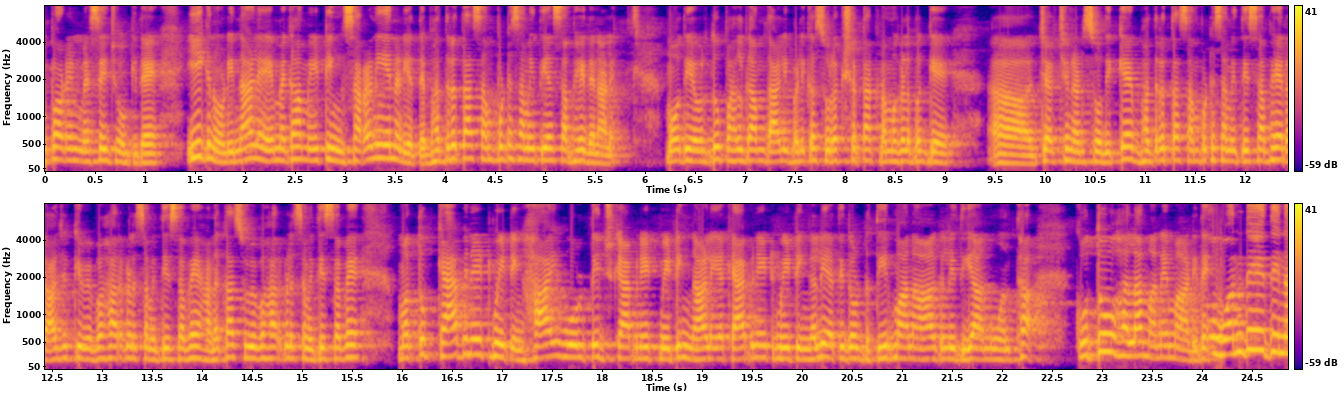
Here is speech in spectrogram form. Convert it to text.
ಇಂಪಾರ್ಟೆಂಟ್ ಮೆಸೇಜ್ ಹೋಗಿದೆ. ಈಗ ನೋಡಿ, ನಾಳೆ ಮೆಗಾ ಮೀಟಿಂಗ್ ಸರಣಿಯೇ ನಡೆಯುತ್ತೆ. ಭದ್ರತಾ ಸಂಪುಟ ಸಮಿತಿಯ ಸಭೆ ಇದೆ ನಾಳೆ ಮೋದಿ ಅವರದ್ದು ಪಹಲ್ಗಾಮ್ ದಾಳಿ ಬಳಿಕ ಸುರಕ್ಷತಾ ಕ್ರಮಗಳ ಬಗ್ಗೆ ಚರ್ಚೆ ನಡೆಸೋದಕ್ಕೆ ಭದ್ರತಾ ಸಂಪುಟ ಸಮಿತಿ ಸಭೆ, ರಾಜಕೀಯ ವ್ಯವಹಾರಗಳ ಸಮಿತಿ ಸಭೆ, ಹಣಕಾಸು ವ್ಯವಹಾರಗಳ ಸಮಿತಿ ಸಭೆ ಮತ್ತು cabinet meeting high voltage cabinet meeting, ನಾಳೆಯ ಕ್ಯಾಬಿನೆಟ್ ಮೀಟಿಂಗ್ ಅಲ್ಲಿ ಅತಿ ದೊಡ್ಡ ತೀರ್ಮಾನ ಆಗಲಿದೆಯಾ ಅನ್ನುವಂಥ ಕುತೂಹಲ ಮನೆ ಮಾಡಿದೆ. ಒಂದೇ ದಿನ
